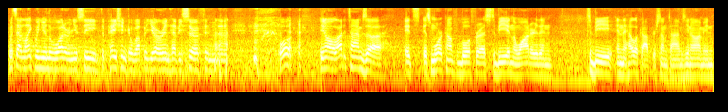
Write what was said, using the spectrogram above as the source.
What's that like when you're in the water and you see the patient go up, but you're in heavy surf and? Uh... well, you know, a lot of times uh, it's it's more comfortable for us to be in the water than to be in the helicopter. Sometimes, you know, I mean,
